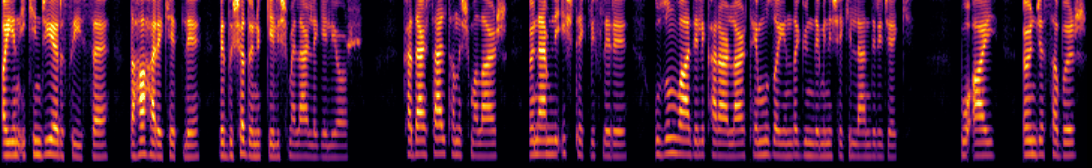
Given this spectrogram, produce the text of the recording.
Ayın ikinci yarısı ise daha hareketli ve dışa dönük gelişmelerle geliyor. Kadersel tanışmalar, önemli iş teklifleri, uzun vadeli kararlar Temmuz ayında gündemini şekillendirecek. Bu ay önce sabır,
